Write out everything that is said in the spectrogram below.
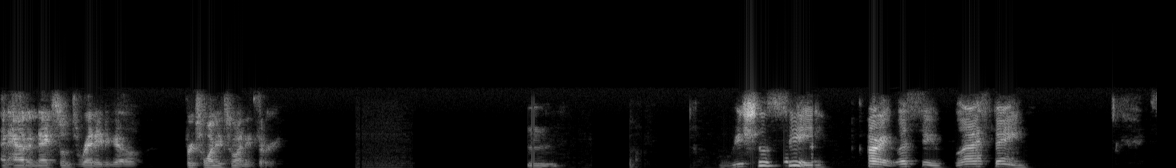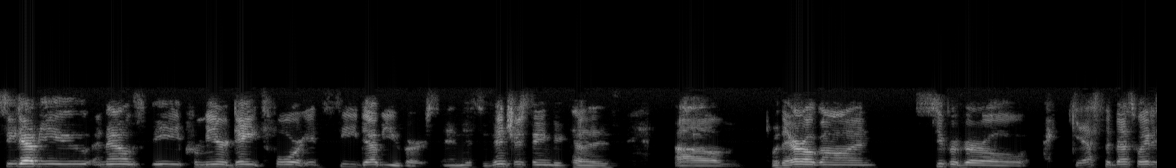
and have the next one's ready to go for 2023. Mm. We shall see. All right, let's see. Last thing. CW announced the premiere dates for its CW verse, and this is interesting because um, with Arrow gone, Supergirl I guess the best way to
